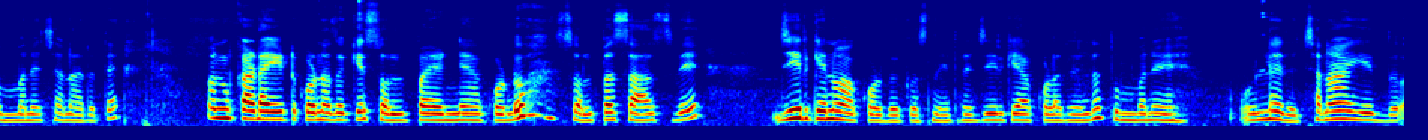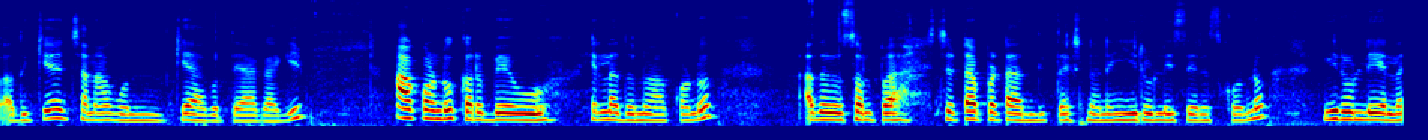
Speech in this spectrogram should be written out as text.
ತುಂಬಾ ಚೆನ್ನಾಗಿರುತ್ತೆ. ಒಂದು ಕಡಾಯಿ ಇಟ್ಕೊಂಡು ಅದಕ್ಕೆ ಸ್ವಲ್ಪ ಎಣ್ಣೆ ಹಾಕ್ಕೊಂಡು ಸ್ವಲ್ಪ ಸಾಸಿವೆ, ಜೀರಿಗೆನೂ ಹಾಕ್ಕೊಳ್ಬೇಕು ಸ್ನೇಹಿತರೆ. ಜೀರಿಗೆ ಹಾಕ್ಕೊಳ್ಳೋದ್ರಿಂದ ತುಂಬಾ ಒಳ್ಳೆಯದು ಚೆನ್ನಾಗಿದ್ದು, ಅದಕ್ಕೆ ಚೆನ್ನಾಗಿ ಹೊಂದಿಕೆ ಆಗುತ್ತೆ ಹಾಗಾಗಿ. ಹಾಕ್ಕೊಂಡು ಕರಿಬೇವು ಎಲ್ಲದನ್ನು ಹಾಕ್ಕೊಂಡು ಅದು ಸ್ವಲ್ಪ ಚಟಪಟ ಅಂದಿದ ತಕ್ಷಣ ಈರುಳ್ಳಿ ಸೇರಿಸ್ಕೊಂಡು, ಈರುಳ್ಳಿ ಎಲ್ಲ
